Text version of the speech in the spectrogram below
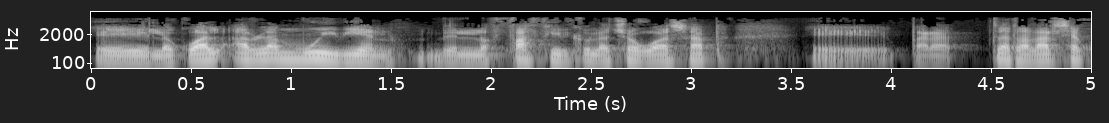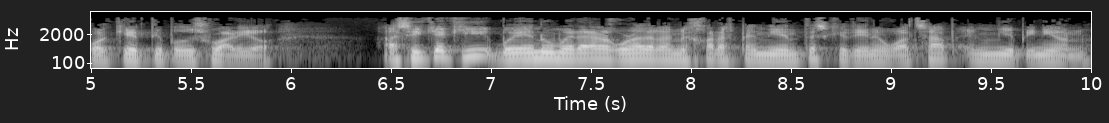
eh, lo cual habla muy bien de lo fácil que lo ha hecho WhatsApp eh, para trasladarse a cualquier tipo de usuario. Así que aquí voy a enumerar algunas de las mejoras pendientes que tiene WhatsApp, en mi opinión,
